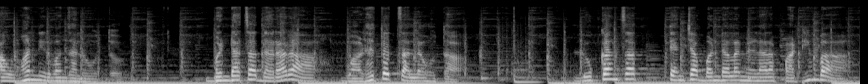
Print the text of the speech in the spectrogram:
आव्हान निर्माण झालं होतं. बंडाचा दरारा वाढतच चालला होता. लोकांचा त्यांच्या बंडाला मिळणारा पाठिंबा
